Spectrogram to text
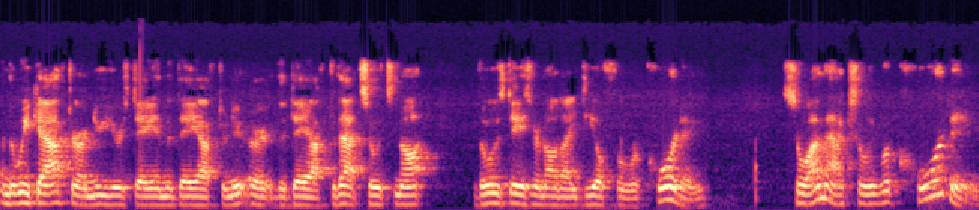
and the week after are New Year's Day and the day after New, or the day after that. So it's not those days are not ideal for recording. So I'm actually recording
